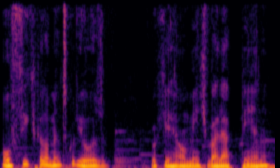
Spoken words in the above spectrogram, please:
ou fique pelo menos curioso, porque realmente vale a pena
